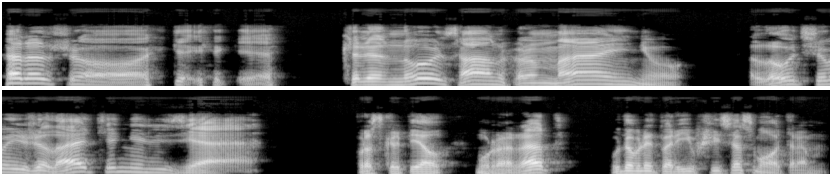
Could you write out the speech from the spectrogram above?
хорошо, клянусь Анхромайню, лучшего и желать нельзя, — проскрипел Мурарат, удовлетворившись осмотром.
